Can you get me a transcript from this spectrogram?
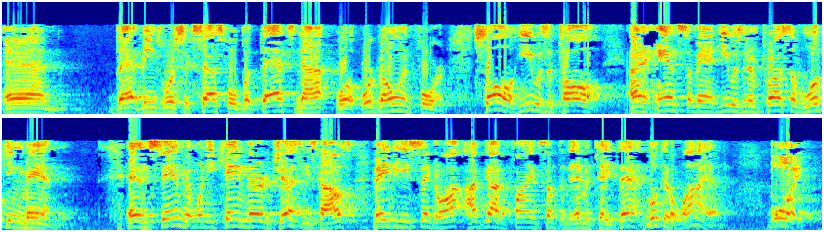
And that means we're successful, but that's not what we're going for. Saul, he was a tall and handsome man. He was an impressive looking man. And Samuel, when he came there to Jesse's house, maybe he's thinking, well, I've got to find something to imitate that. Look at Eliab. Boy,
